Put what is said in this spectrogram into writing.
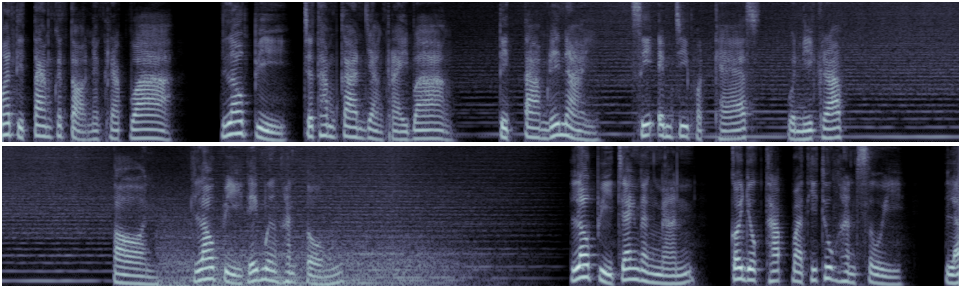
มาติดตามกันต่อนะครับว่า เล่าปีจะทำการอย่างไรบ้าง ติดตามได้ใน CMG Podcast วันนี้ครับ ตอนเล่าปีได้เมืองฮันตง เล่าปีแจ้งดังนั้น ก็ยกทัพมาที่ทุ่งฮันซุย และ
